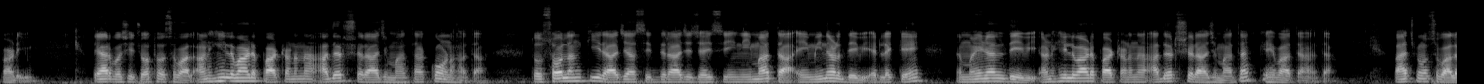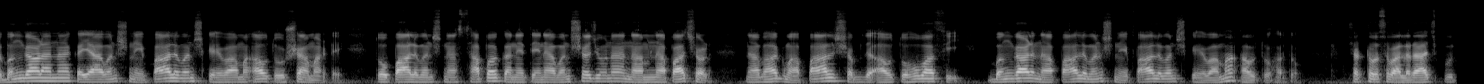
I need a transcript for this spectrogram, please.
પાડ્યું. ત્યાર પછી ચોથો સવાલ, અણહિલવાડ, પાટણના આદર્શ રાજમાતા કોણ હતા? તો સોલંકી રાજા સિદ્ધરાજ જયસિંહની માતા એ મિનળ દેવી એટલે કે મૈણલ દેવી અણહિલવાડ પાટણના આદર્શ રાજમાતા કહેવાતા હતા. પાંચમો સવાલ, બંગાળાના કયા વંશને પાલ વંશ કહેવામાં આવતો શા માટે? તો પાલ વંશના સ્થાપક અને તેના વંશજોના નામના પાછળના ભાગમાં પાલ શબ્દ આવતો હોવાથી બંગાળના પાલ વંશને પાલ વંશ કહેવામાં આવતો હતો. છઠ્ઠો સવાલ, રાજપૂત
